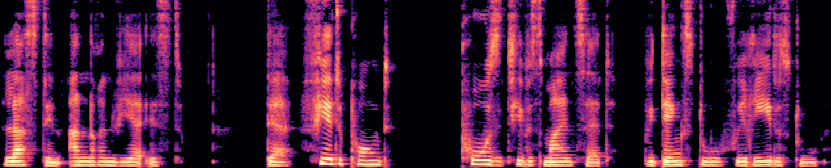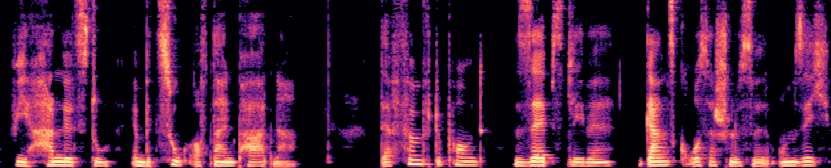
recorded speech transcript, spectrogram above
lass den anderen, wie er ist. Der vierte Punkt, positives Mindset. Wie denkst du, wie redest du, wie handelst du in Bezug auf deinen Partner? Der fünfte Punkt, Selbstliebe, ganz großer Schlüssel, um sich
